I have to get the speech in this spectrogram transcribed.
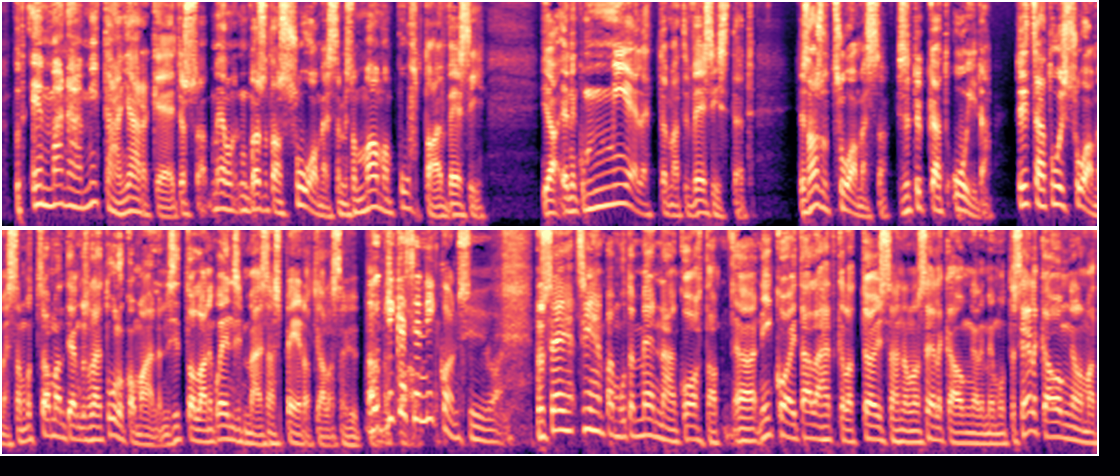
Mutta en mä näe mitään järkeä, että jos meillä me asutaan Suomessa, missä on maailman puhtain vesi ja, ja niin kuin mielettömät vesistöt, ja sä asut Suomessa ja sä tykkäät uida, sitten sä et ui Suomessa, mutta saman tien kun sä lähdet ulkomaille, niin sitten ollaan niin kuin ensimmäisenä speidot jalassa hyppäämässä. Mutta mikä se. Nikon syy on? No se, siihenpä muuten mennään kohta. Ää, Niko ei tällä hetkellä ole töissä, hänellä on selkäongelmia, mutta selkäongelmat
